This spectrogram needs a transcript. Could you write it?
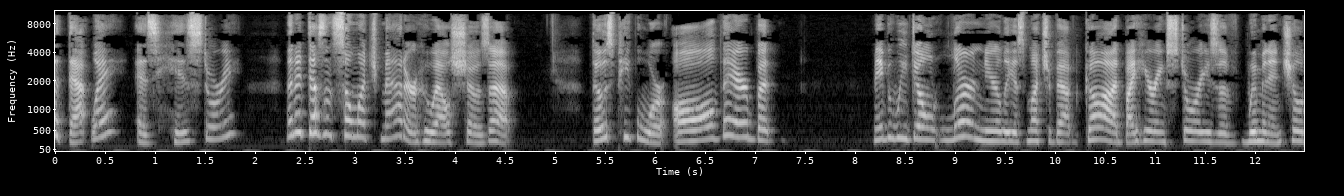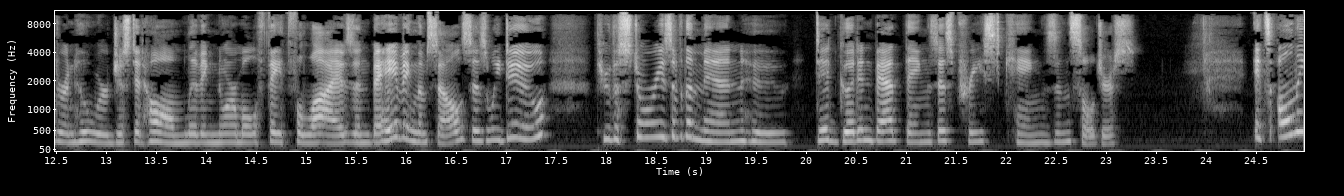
at it that way, as his story, then it doesn't so much matter who else shows up. Those people were all there, but maybe we don't learn nearly as much about God by hearing stories of women and children who were just at home living normal, faithful lives and behaving themselves as we do through the stories of the men who did good and bad things as priests, kings, and soldiers. It's only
